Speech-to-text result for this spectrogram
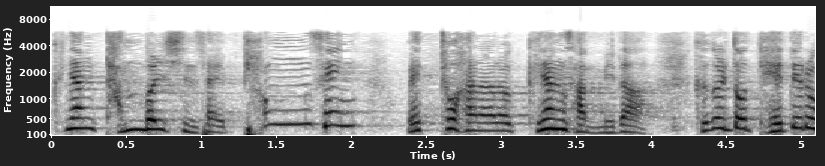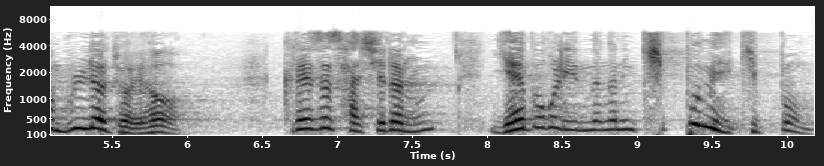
그냥 단벌 신사에 평생 외투 하나로 그냥 삽니다. 그걸 또 대대로 물려줘요. 그래서 사실은 예복을 입는 것은 기쁨이에요, 기쁨.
